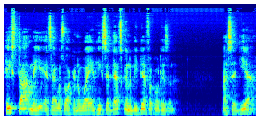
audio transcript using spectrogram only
He stopped me as I was walking away and he said, That's going to be difficult, isn't it? I said, Yeah.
